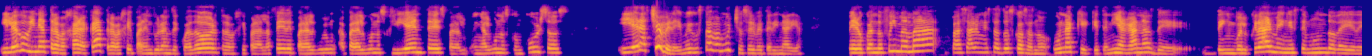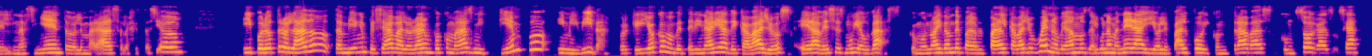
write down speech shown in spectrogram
Y luego vine a trabajar acá, trabajé para Endurance de Ecuador, trabajé para la FEDE, para, algún, para algunos clientes, para, en algunos concursos. Y era chévere, me gustaba mucho ser veterinaria. Pero cuando fui mamá, pasaron estas dos cosas, ¿no? Una que, tenía ganas de, involucrarme en este mundo del nacimiento, el embarazo, la gestación. Y por otro lado, también empecé a valorar un poco más mi tiempo y mi vida, porque yo como veterinaria de caballos era a veces muy audaz como no hay dónde para, para, el caballo, bueno, veamos de alguna manera y yo le palpo y con trabas, con sogas, o sea,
